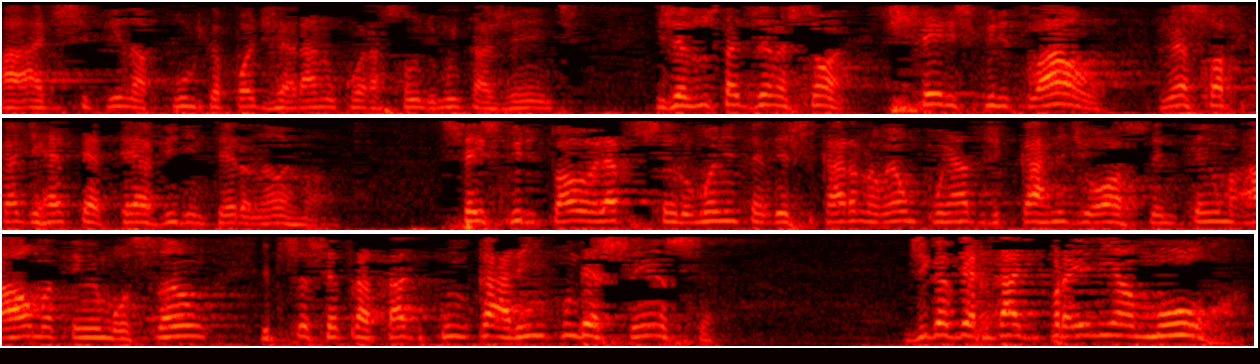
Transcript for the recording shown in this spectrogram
a, disciplina pública pode gerar no coração de muita gente. E Jesus está dizendo assim, ó, ser espiritual não é só ficar de reteté a vida inteira, não, irmão. Ser espiritual é olhar para o ser humano e entender esse cara não é um punhado de carne e de ossos. Ele tem uma alma, tem uma emoção e precisa ser tratado com carinho, com decência. Diga a verdade para ele em amor.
